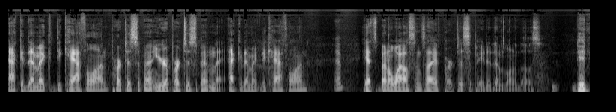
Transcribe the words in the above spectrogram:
academic decathlon participant. You're a participant in the academic decathlon. Yep. Yeah, it's been a while since I have participated in one of those. Did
